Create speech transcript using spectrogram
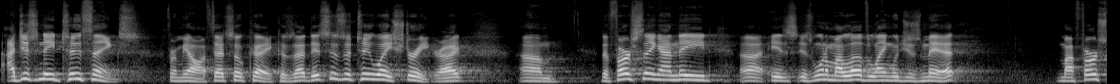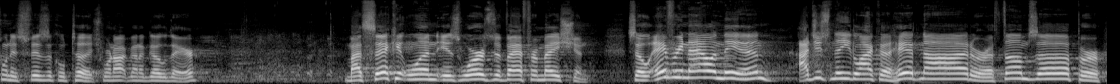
I just need two things from y'all, if that's okay, because this is a two way street, right? Um, the first thing I need uh, is, is one of my love languages met. My first one is physical touch. We're not going to go there. my second one is words of affirmation. So, every now and then, I just need like a head nod or a thumbs up or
